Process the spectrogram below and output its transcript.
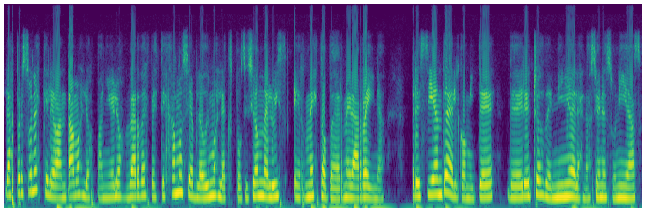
las personas que levantamos los pañuelos verdes festejamos y aplaudimos la exposición de Luis Ernesto Pedernera Reina, presidente del Comité de Derechos del Niño de las Naciones Unidas,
